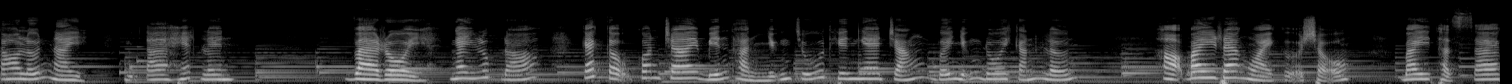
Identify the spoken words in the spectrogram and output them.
to lớn này, mụ ta hét lên. Và rồi, ngay lúc đó, các cậu con trai biến thành những chú thiên nga trắng với những đôi cánh lớn. Họ bay ra ngoài cửa sổ, bay thật xa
